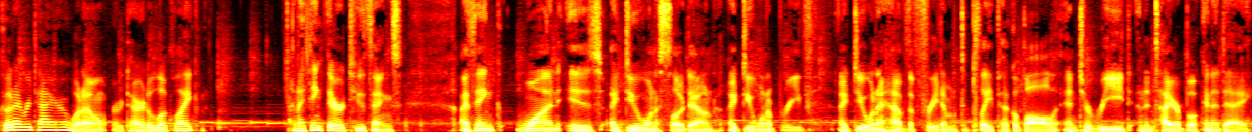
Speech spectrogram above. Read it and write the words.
Could I retire? What I want retire to look like? And I think there are two things I think one is I do want to slow down. I do want to breathe. I do want to have the freedom to play pickleball and to read an entire book in a day.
